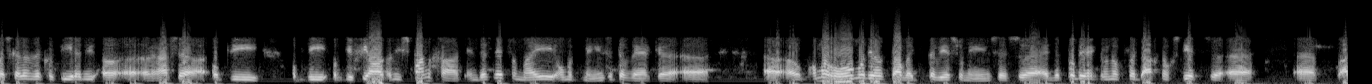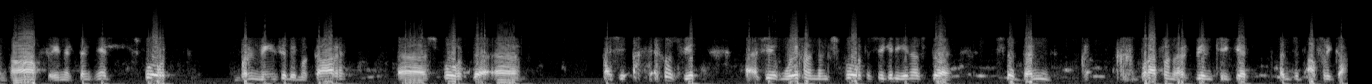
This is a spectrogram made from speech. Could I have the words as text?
verskillende kulture en uh, uh, rasse op die op die op die veld in die span gehad en dis net vir my om met mense te werk uh uh om 'n rolmodel te, te wees vir mense. So en dit probeer ek nog vandag nog steeds uh uh aan half en ek dink net sport bring mense bymekaar. Uh sport uh as jy ons weet as jy mooi van ding sport is seker die enigste ding gepraat van rugby en cricket in Suid-Afrika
